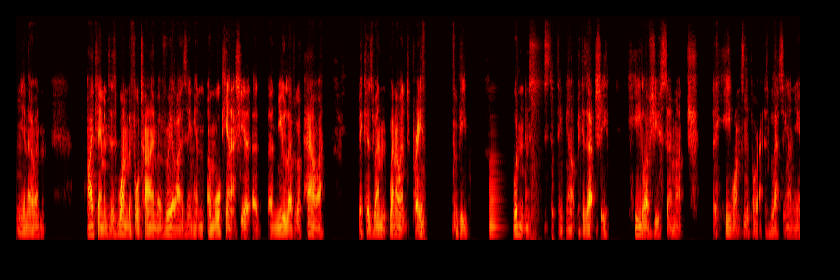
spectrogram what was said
mm. you know and i came into this wonderful time of realizing and, and walking actually a, a, new level of power because when when i went to pray for people I wouldn't insist thing out because actually he loves you so much that he wants to mm. pour out his blessing on you.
